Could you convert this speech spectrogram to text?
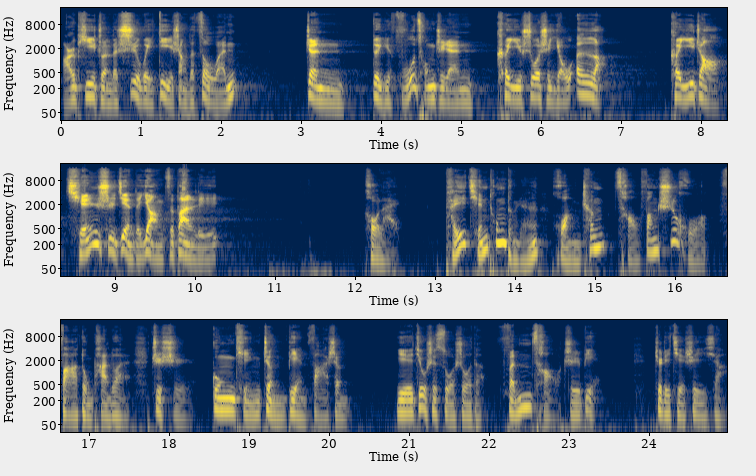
而批准了侍卫递上的奏文。朕对于服从之人可以说是有恩了，可依照前事件的样子办理。后来，裴虔通等人谎称草方失火，发动叛乱，致使宫廷政变发生，也就是所说的焚草之变。这里解释一下，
